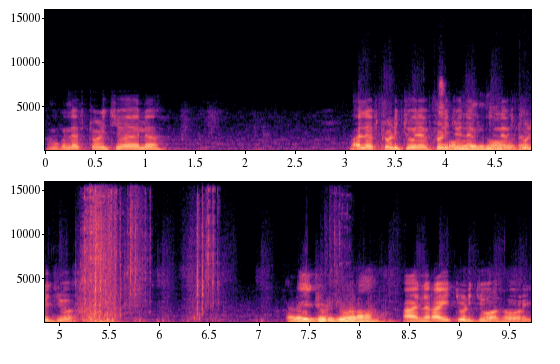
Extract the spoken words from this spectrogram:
നമുക്ക് ലെഫ്റ്റ് ഓടിച്ചു പോയാലോ? ആ ലെഫ്റ്റ് ഓടിച്ചു ലെഫ്റ്റ് ഓടിച്ചു ലെഫ്റ്റ് ഓടിച്ചു റൈറ്റ്. ഓടിച്ചു വേടാ ആ ഞാൻ റൈറ്റ് ഓടിച്ചു പോവാ സോറി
